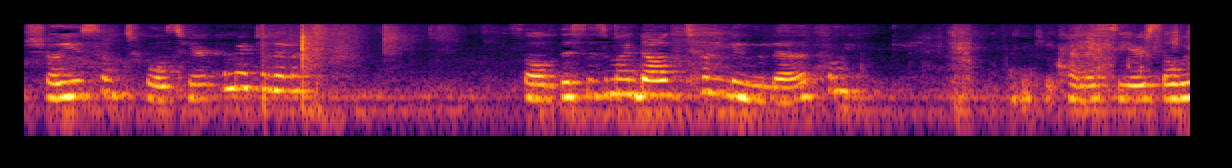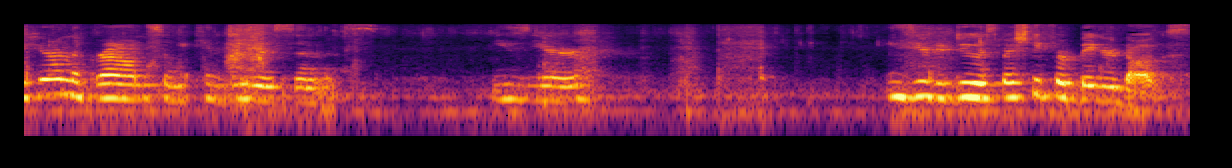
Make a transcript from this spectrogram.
show you some tools here. Come here Tallulah. So this is my dog Tallulah. Come here. I think you kind of see her. So we're here on the ground so we can do this and it's easier easier to do, especially for bigger dogs.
